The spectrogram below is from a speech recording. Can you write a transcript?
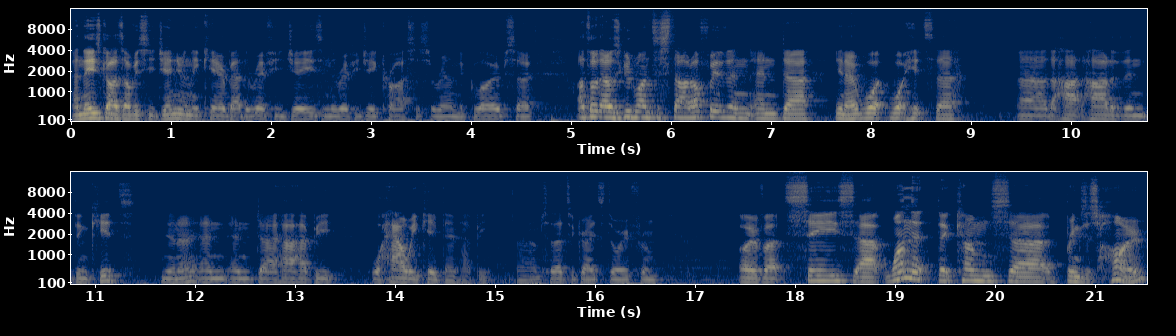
And these guys obviously genuinely care about the refugees and the refugee crisis around the globe. So I thought that was a good one to start off with, and and uh, you know what what hits the uh, the heart harder than, than kids, you know, and and uh, how happy or how we keep them happy. Um, so that's a great story from overseas. Uh, one that that comes uh, brings us home,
